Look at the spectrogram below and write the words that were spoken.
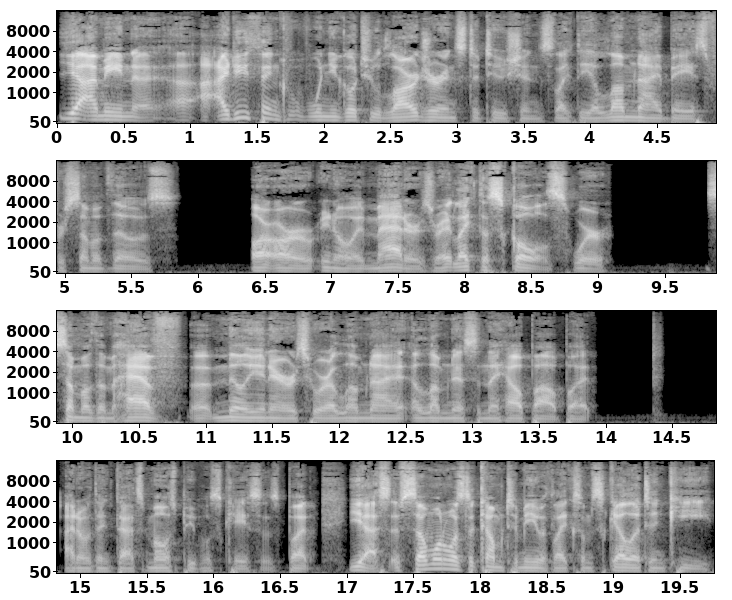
Yeah, I mean, uh, I do think when you go to larger institutions, like the alumni base for some of those, are, are you know it matters, right? Like the Skulls, where some of them have uh, millionaires who are alumni alumnus and they help out, but I don't think that's most people's cases. But yes, if someone was to come to me with like some skeleton key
